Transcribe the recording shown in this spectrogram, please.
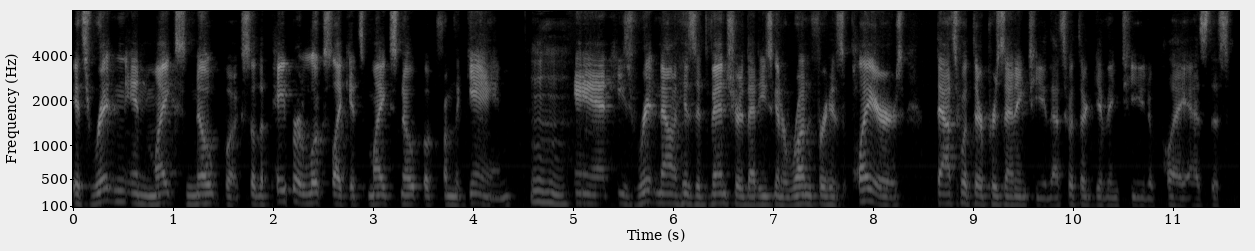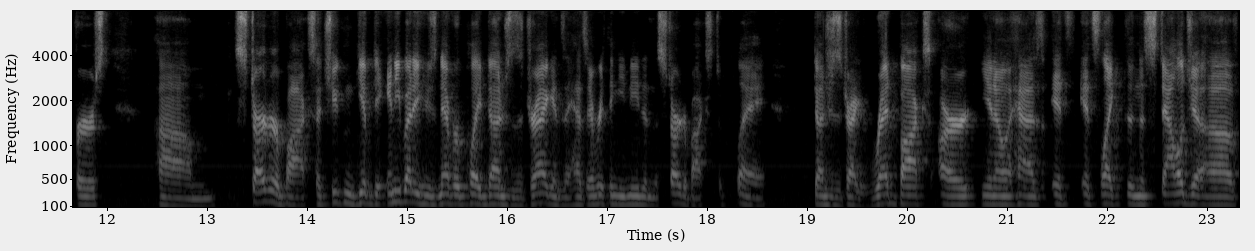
it's written in Mike's notebook. So the paper looks like it's Mike's notebook from the game hmm and he's written out his adventure that he's going to run for his players. That's what they're presenting to you. That's what they're giving to you to play as this first um, starter box that you can give to anybody who's never played Dungeons and Dragons. It has everything you need in the starter box to play Dungeons and Dragons. Red box art, you know, it has it's it's like the nostalgia of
